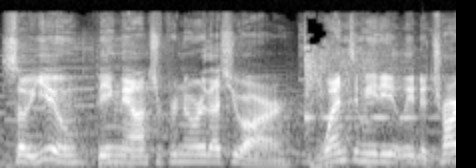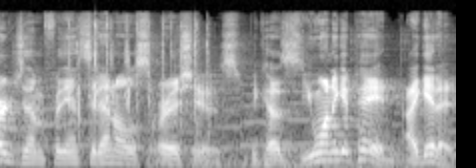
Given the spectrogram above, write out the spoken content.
So you, being the entrepreneur that you are, went immediately to charge them for the incidentals or issues because you want to get paid. I get it.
